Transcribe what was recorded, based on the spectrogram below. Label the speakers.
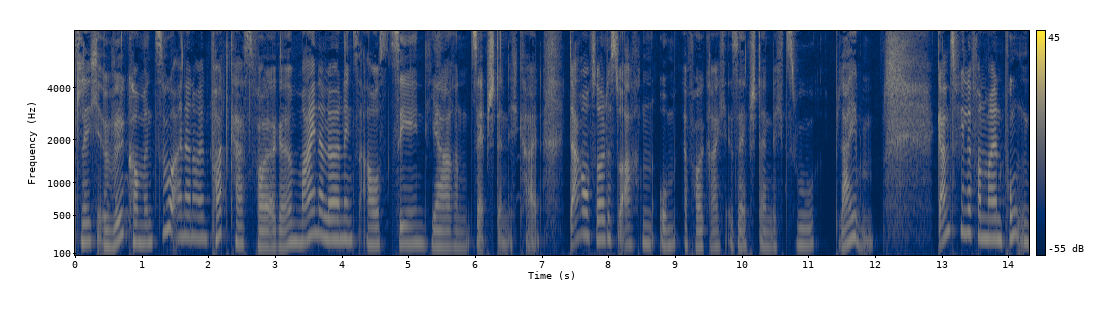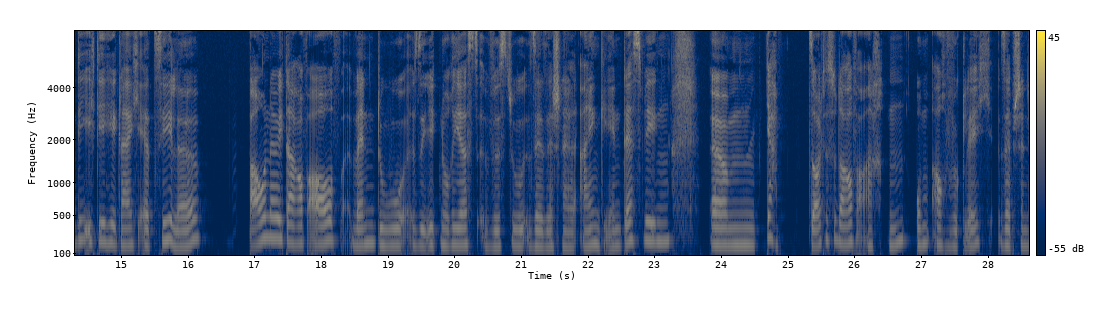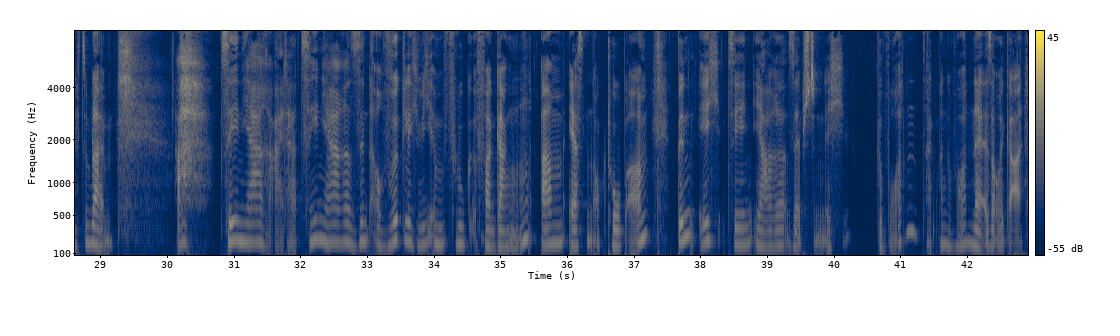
Speaker 1: Herzlich willkommen zu einer neuen Podcast-Folge. Meine Learnings aus zehn Jahren Selbstständigkeit. Darauf solltest du achten, um erfolgreich selbstständig zu bleiben. Ganz viele von meinen Punkten, die ich dir hier gleich erzähle, bauen nämlich darauf auf, wenn du sie ignorierst, wirst du sehr, sehr schnell eingehen. Deswegen, ähm, ja, solltest du darauf achten, um auch wirklich selbstständig zu bleiben. Ach, zehn Jahre, Alter. Zehn Jahre sind auch wirklich wie im Flug vergangen. Am 1. Oktober bin ich zehn Jahre selbstständig geworden. Sagt man geworden? Naja, ist auch egal.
